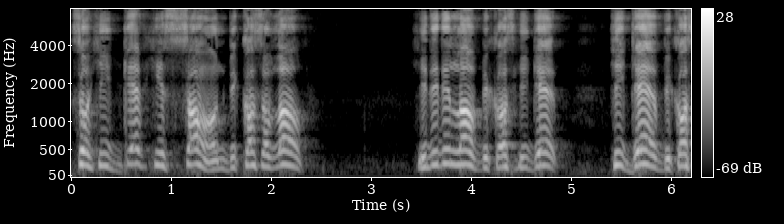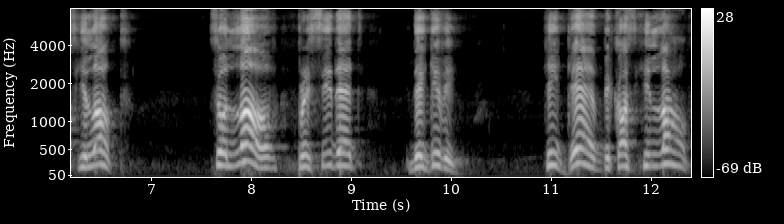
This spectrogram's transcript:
So he gave his son because of love. He didn't love because he gave. He gave because he loved. So love preceded the giving. He gave because he loved.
